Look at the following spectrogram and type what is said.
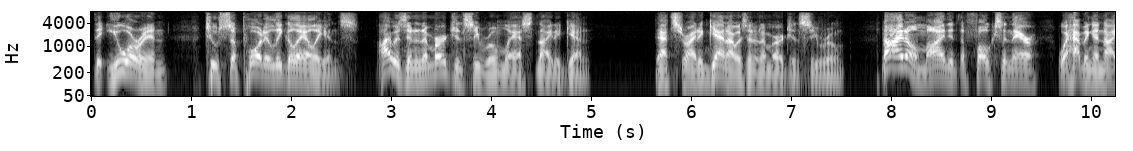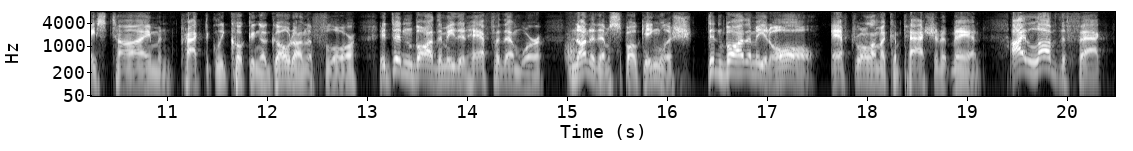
that you are in to support illegal aliens? I was in an emergency room last night again. That's right. Again, I was in an emergency room. Now, I don't mind that the folks in there were having a nice time and practically cooking a goat on the floor. It didn't bother me that half of them were, none of them spoke English. Didn't bother me at all. After all, I'm a compassionate man. I love the fact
